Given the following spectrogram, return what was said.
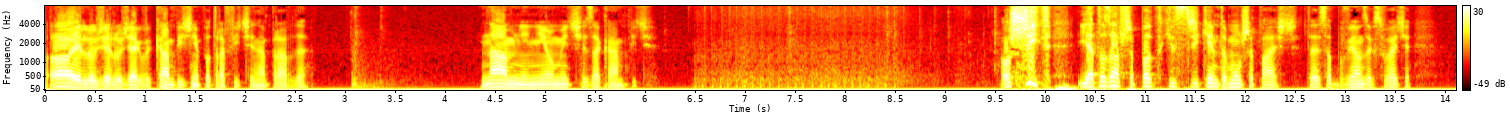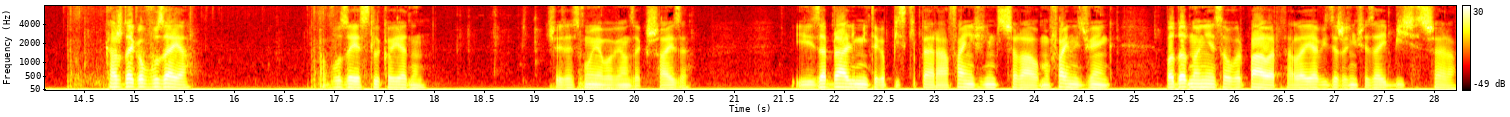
Oj, ludzie, ludzie, jak wy kampić nie potraficie, naprawdę. Na mnie nie umieć się zakampić. O shit! Ja to zawsze pod killstreakiem to muszę paść. To jest obowiązek, słuchajcie. Każdego wuzeja. A wuzej jest tylko jeden. Czyli to jest mój obowiązek, szajze. I zabrali mi tego peacekeepera, fajnie się nim strzelało, ma fajny dźwięk. Podobno nie jest overpowered, ale ja widzę, że nim się zajebiście strzela.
